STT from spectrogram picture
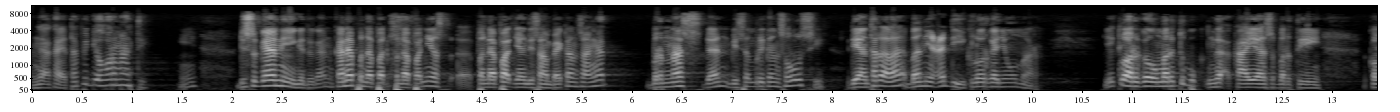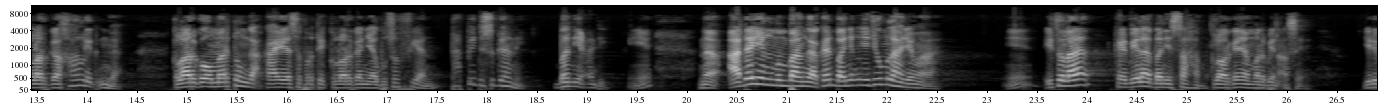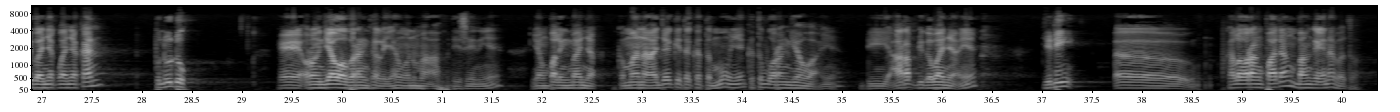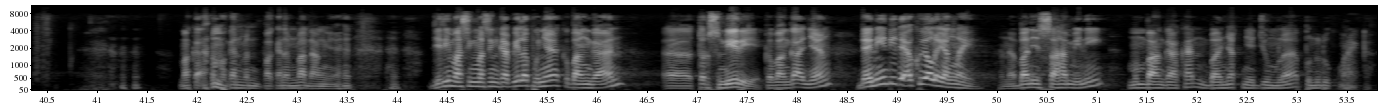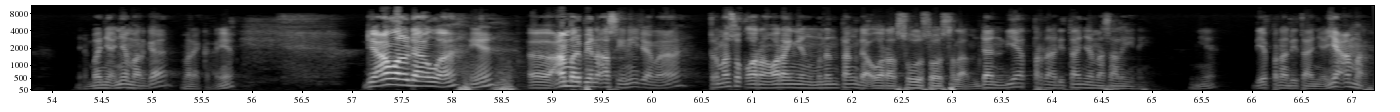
nggak kaya, tapi dihormati, ya. disegani gitu kan? Karena pendapat-pendapatnya eh, pendapat yang disampaikan sangat bernas dan bisa memberikan solusi. Di antara adalah Bani Adi, keluarganya Umar. Ya keluarga Umar itu nggak kaya seperti keluarga Khalid, enggak. Keluarga Umar itu nggak kaya seperti keluarganya Abu Sufyan, tapi disegani Bani Adi. Ya. Nah, ada yang membanggakan banyaknya jumlah jemaah. Ya. Itulah kabilah Bani Saham, keluarganya Umar bin jadi banyak-banyakan penduduk. Kayak orang Jawa barangkali ya, mohon maaf di sini ya. Yang paling banyak. Ke mana aja kita ketemu ya, ketemu orang Jawa ya. Di Arab juga banyak ya. Jadi eh, kalau orang Padang banggain apa tuh? Maka makan makanan Padang ya. Jadi masing-masing kabilah punya kebanggaan eh, tersendiri, kebanggaan yang dan ini diakui oleh yang lain. Nah, Bani Saham ini membanggakan banyaknya jumlah penduduk mereka. Ya, banyaknya marga mereka ya. Di awal dakwah ya, uh, Amr bin As ini jamaah termasuk orang-orang yang menentang dakwah Rasul SAW dan dia pernah ditanya masalah ini. Ya, dia pernah ditanya, ya Amr,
